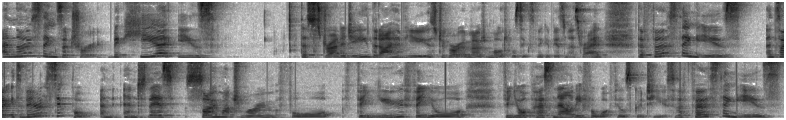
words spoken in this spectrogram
And those things are true. But here is the strategy that I have used to grow a multiple six figure business, right? The first thing is and so it's very simple and and there's so much room for for you for your for your personality for what feels good to you. So the first thing is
